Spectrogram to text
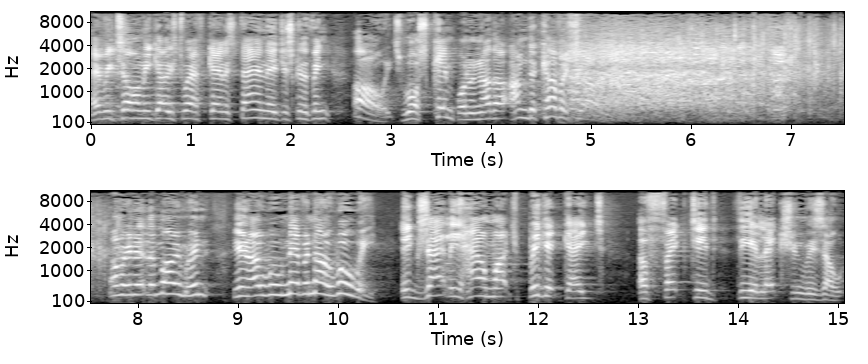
Every time he goes to Afghanistan, they're just going to think, oh, it's Ross Kemp on another undercover show. I mean, at the moment, you know, we'll never know, will we? Exactly how much Bigot affected the election result.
